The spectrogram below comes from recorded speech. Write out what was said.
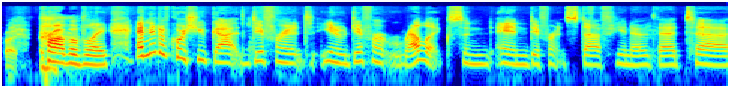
But probably and then of course you've got different you know different relics and and different stuff you know that uh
